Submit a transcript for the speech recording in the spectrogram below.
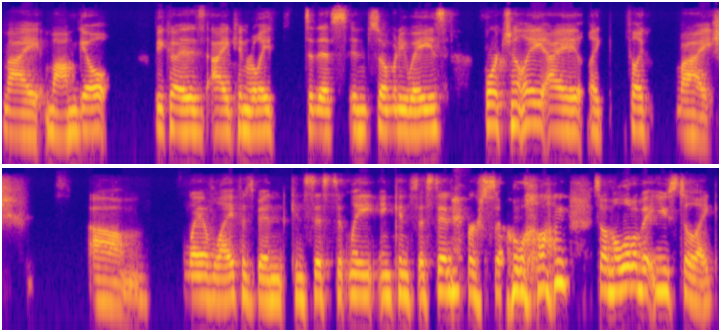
my mom guilt because I can relate to this in so many ways. Fortunately, I like feel like my um, way of life has been consistently inconsistent for so long. So I'm a little bit used to like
